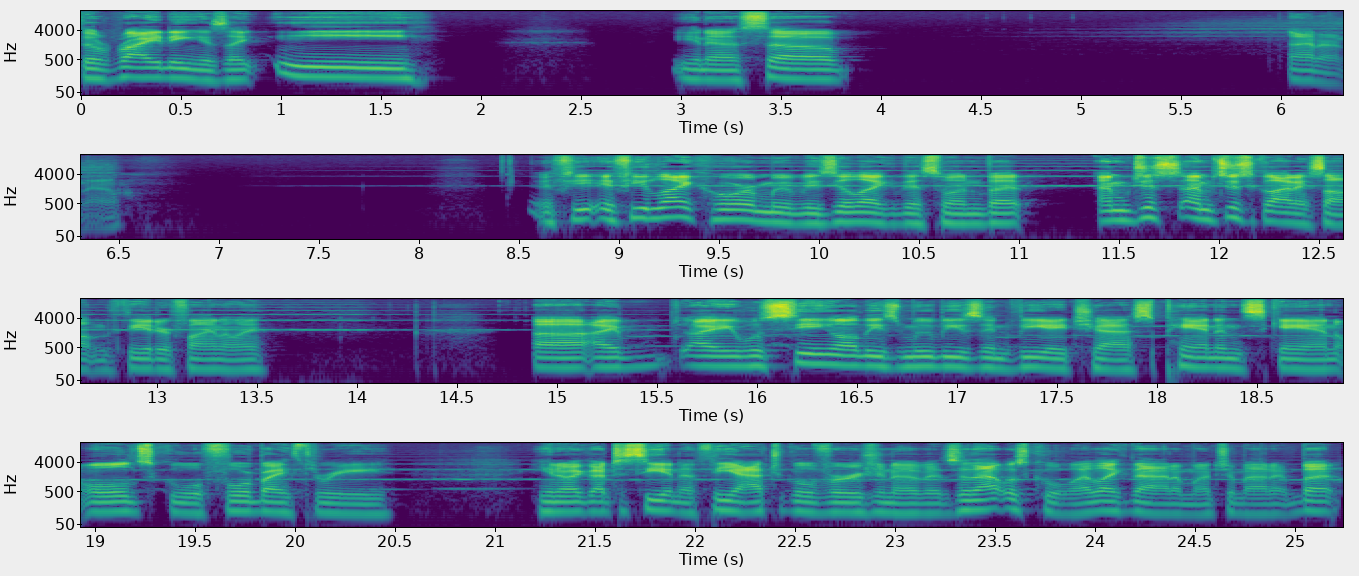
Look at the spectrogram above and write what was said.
The writing is like, eh. you know. So I don't know. If you if you like horror movies, you'll like this one. But I'm just I'm just glad I saw it in the theater finally. Uh, I I was seeing all these movies in VHS, pan and scan, old school, four x three. You know, I got to see it in a theatrical version of it, so that was cool. I like that much about it. But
